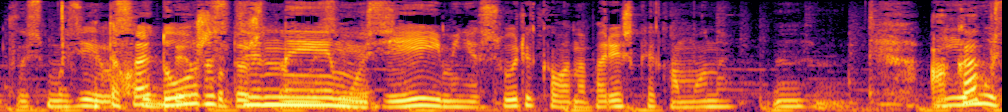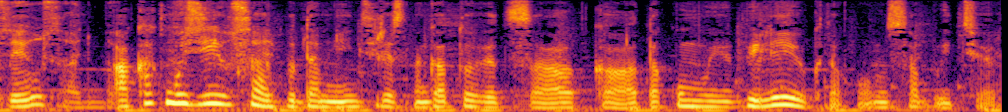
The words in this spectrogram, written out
то есть музей Это усадьбы, художественный музей. музей имени Сурикова на Парижской коммуне. Угу. А, как, музей усадьбы. а как музей усадьбы, да, мне интересно, готовится к такому юбилею, к такому событию?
